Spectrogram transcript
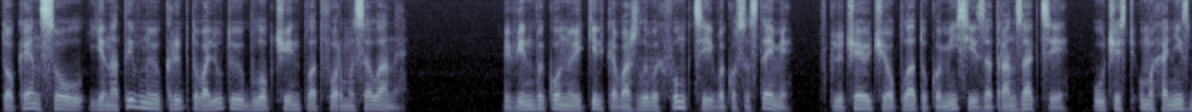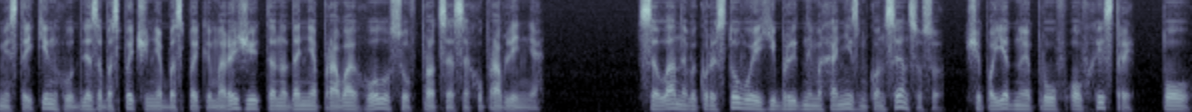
Токен Soul є нативною криптовалютою блокчейн-платформи Solana. Він виконує кілька важливих функцій в екосистемі, включаючи оплату комісії за транзакції, участь у механізмі стейкінгу для забезпечення безпеки мережі та надання права голосу в процесах управління. Solana використовує гібридний механізм консенсусу, що поєднує Proof of History, POW,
